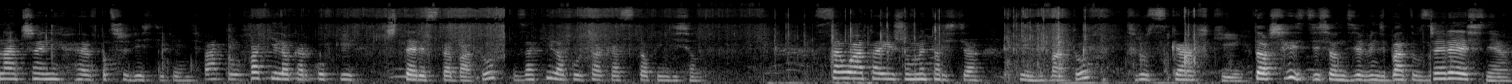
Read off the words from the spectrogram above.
Naczyń e, po 35 batów, 2 kilo karkówki 400 batów, za kilo kurczaka 150 Sałata już umyta 25 batów. Truskawki 169 batów. Czereśnie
